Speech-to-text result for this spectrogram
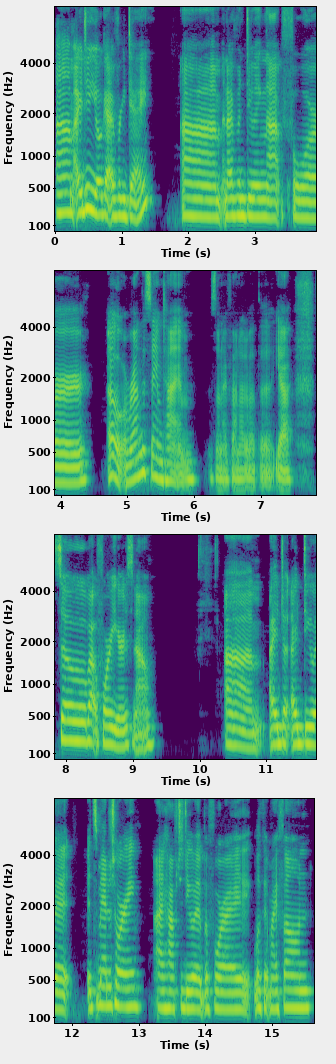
Um, I do yoga every day. Um, and I've been doing that for oh, around the same time is when I found out about the yeah. So about four years now. Um, I I do it. It's mandatory. I have to do it before I look at my phone.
